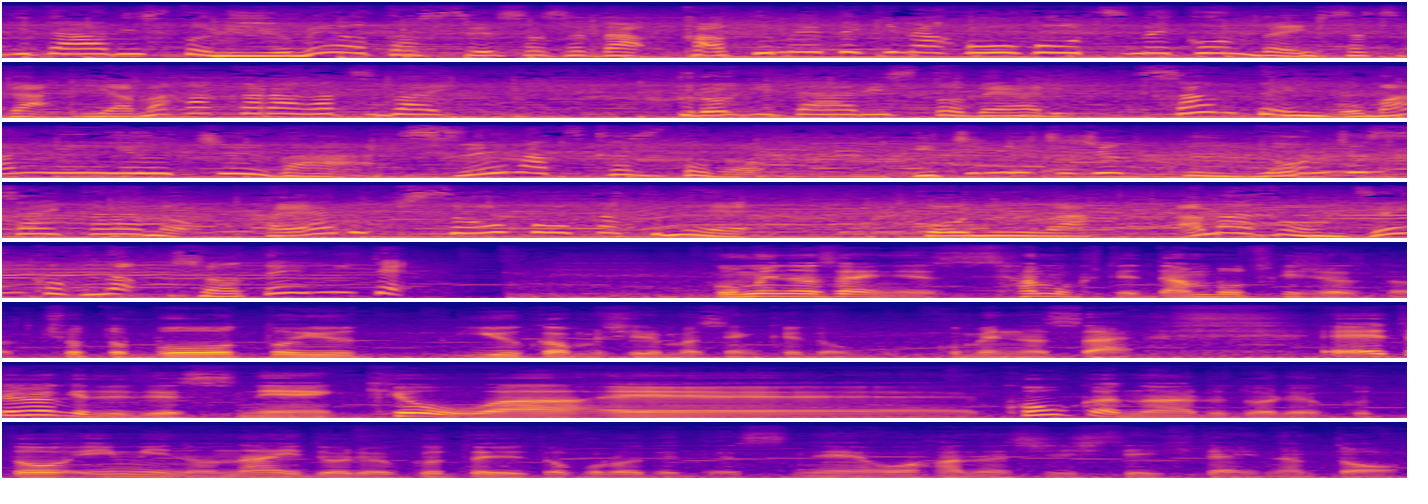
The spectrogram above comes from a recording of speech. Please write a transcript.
ギタリストに夢を達成させた革命的な方法を詰め込んだ一冊がヤマハから発売。プロギタリストであり3.5万人 YouTuber 末松和人の1日10分40歳からの早弾き総合革命。購入は Amazon 全国の書店にて。ごめんなさいね。寒くて暖房つけちゃった。ちょっとぼーっと言う言うかもしれませんけど、ごめんなさい。えー、というわけでですね、今日は、えー、効果のある努力と意味のない努力というところでですね、お話ししていきたいなと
